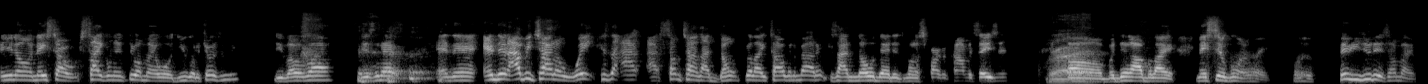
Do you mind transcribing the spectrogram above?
you know, and they start cycling through. I'm like, well, do you go to church with me? Do you blah blah blah? This and that, and then and then I'll be trying to wait because I, I sometimes I don't feel like talking about it because I know that it's going to spark a conversation. Right. Um, but then I'll be like, they still going like, well, maybe you do this. I'm like,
